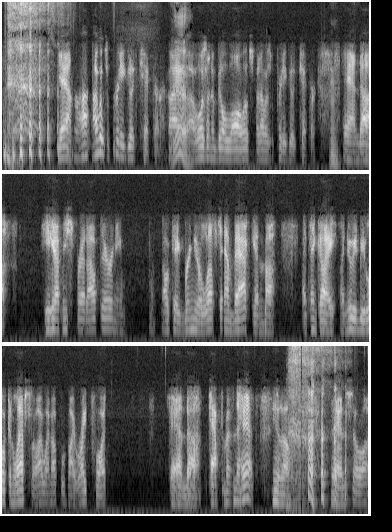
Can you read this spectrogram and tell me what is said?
yeah. I, I was a pretty good kicker. Yeah. I, I wasn't a Bill Wallace, but I was a pretty good kicker." Hmm. And uh, he had me spread out there, and he, okay, bring your left hand back, and uh, I think I I knew he'd be looking left, so I went up with my right foot and uh, tapped him in the head. You know and so uh,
